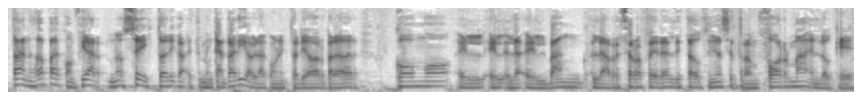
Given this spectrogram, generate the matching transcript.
Ta, nos da para desconfiar, no sé, histórica, me encantaría hablar con un historiador para ver cómo el, el, el banco, la Reserva Federal de Estados Unidos se transforma en lo que,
